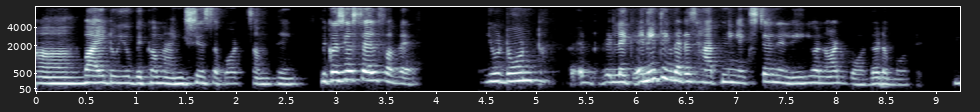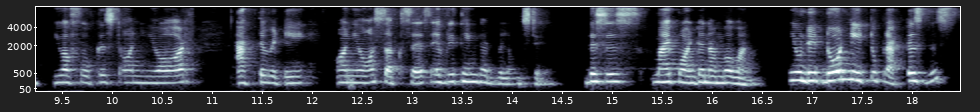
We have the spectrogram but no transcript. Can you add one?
uh, why do you become anxious about something? Because you're self aware you don't like anything that is happening externally you're not bothered about it. You are focused on your activity on your success everything that belongs to you. This is my pointer number one. You don't need to practice this.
